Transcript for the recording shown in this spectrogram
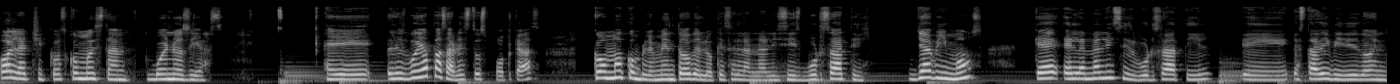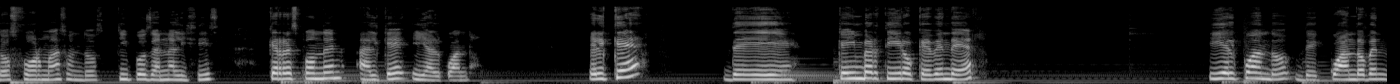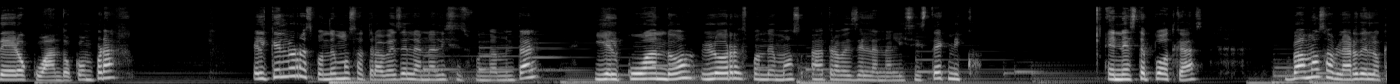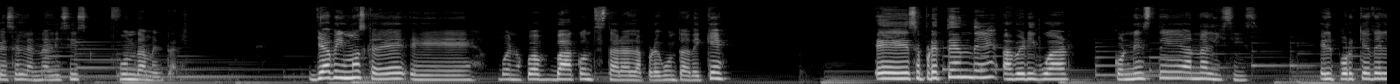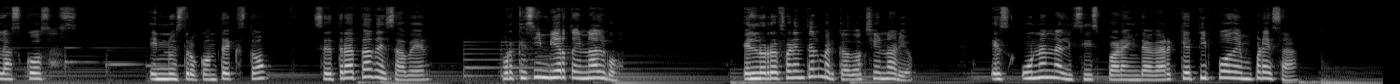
Hola chicos, ¿cómo están? Buenos días. Eh, les voy a pasar estos podcasts como complemento de lo que es el análisis bursátil. Ya vimos que el análisis bursátil eh, está dividido en dos formas o en dos tipos de análisis que responden al qué y al cuándo. El qué de qué invertir o qué vender y el cuándo de cuándo vender o cuándo comprar. El qué lo respondemos a través del análisis fundamental y el cuándo lo respondemos a través del análisis técnico. En este podcast vamos a hablar de lo que es el análisis fundamental. Ya vimos que, eh, bueno, va, a contestar a la pregunta de qué. Eh, se pretende averiguar con este análisis el porqué de las cosas. En nuestro contexto, se trata de saber ¿Por qué se invierte en algo? En lo referente al mercado accionario, es un análisis para indagar qué tipo de empresa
